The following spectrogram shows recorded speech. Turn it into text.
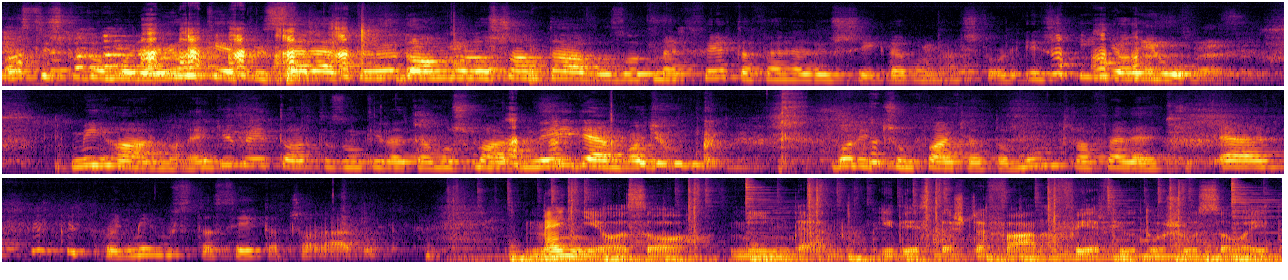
Azt is tudom, hogy a jóképű szerető dangolosan távozott, mert félt a felelősségre vonástól, és így a jó. Mi hárman együvé tartozunk, illetve most már négyen vagyunk. Borítsunk fájtlat a múltra, felejtsük el, hogy mi húzta szét a családot. Mennyi az a minden, idézte Stefán a férfi utolsó szavait.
